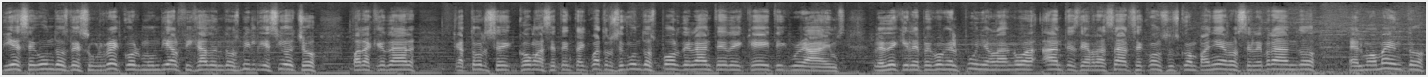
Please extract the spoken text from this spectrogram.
10 segundos de su récord mundial fijado en 2018 para quedar 14,74 segundos por delante de Katie Grimes. Ledecky le pegó en el puño al agua antes de abrazarse con sus compañeros celebrando el momento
